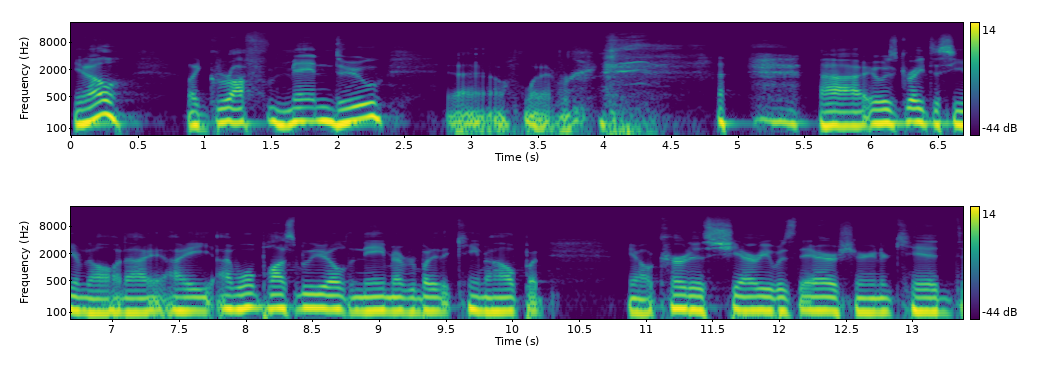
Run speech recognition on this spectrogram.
You know, like gruff men do. Uh, whatever. uh, it was great to see him though, and I, I I won't possibly be able to name everybody that came out, but you know Curtis, Sherry was there, sharing her kid.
